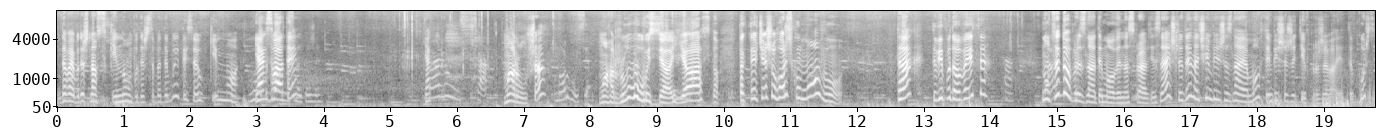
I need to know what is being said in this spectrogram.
Давай будеш нас в кіно, будеш себе дивитися в кіно. Як звати? Як? Маруся. Маруша? Маруся. Маруся, ясно. Так ти вчиш угорську мову? Так? Тобі подобається? Так. Ну, це добре знати мови насправді. Знаєш, людина чим більше знає мов, тим більше життів проживає. Ти в курсі?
